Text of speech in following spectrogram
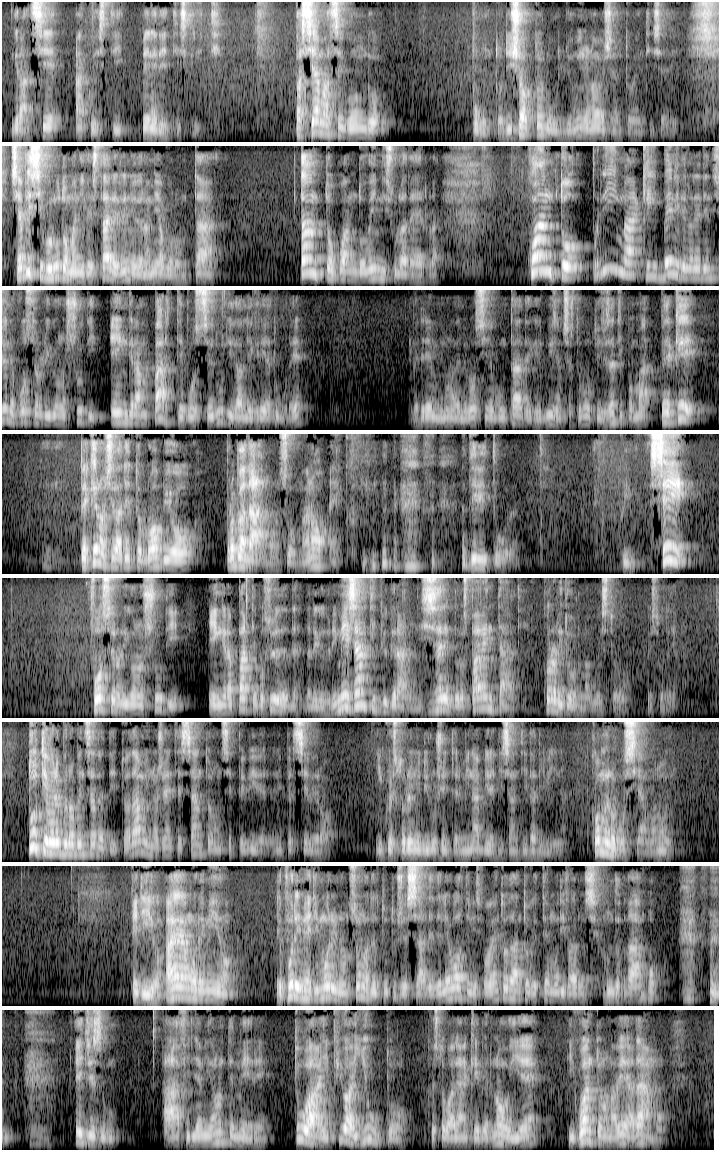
grazie a questi benedetti scritti. Passiamo al secondo Punto, 18 luglio 1926. Se avessi voluto manifestare il regno della mia volontà, tanto quando venni sulla terra, quanto prima che i beni della redenzione fossero riconosciuti e in gran parte posseduti dalle creature, vedremo in una delle prossime puntate che Luisa a un certo punto dice, senti, ma perché, perché non ce l'ha detto proprio, proprio Adamo, insomma, no? Ecco, addirittura. Quindi, se fossero riconosciuti e in gran parte posseduti dalle creature. I miei santi più grandi si sarebbero spaventati. Ancora ritorno a questo, questo tema. Tutti avrebbero pensato e detto: Adamo, innocente e santo, non seppe vivere né perseverò in questo regno di luce interminabile di santità divina. Come lo possiamo noi? Ed io, ah amore mio, eppure i miei timori non sono del tutto cessati, delle volte mi spavento tanto che temo di fare un secondo Adamo. e Gesù, ah figlia mia, non temere, tu hai più aiuto, questo vale anche per noi, eh, di quanto non aveva Adamo.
